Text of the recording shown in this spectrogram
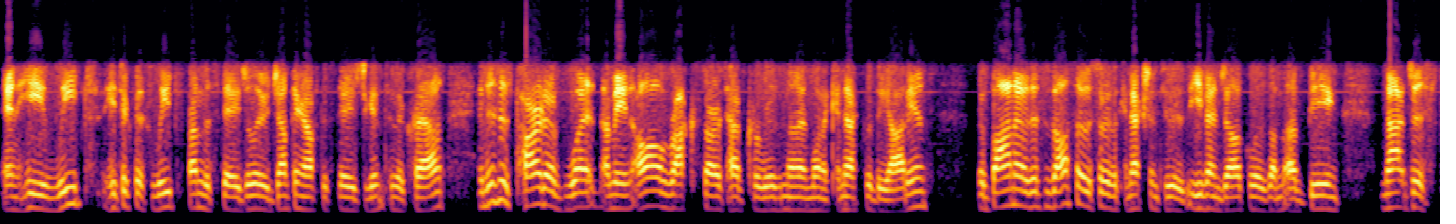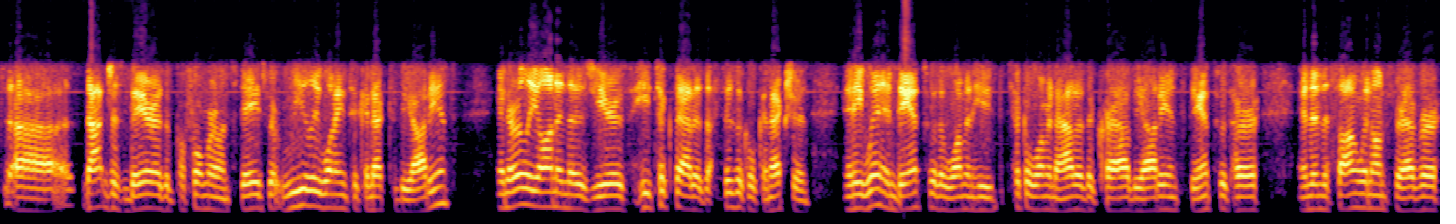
And he leaped. He took this leap from the stage, literally jumping off the stage to get into the crowd. And this is part of what I mean. All rock stars have charisma and want to connect with the audience. But Bono, this is also sort of a connection to his evangelicalism of being not just uh, not just there as a performer on stage, but really wanting to connect to the audience. And early on in those years, he took that as a physical connection, and he went and danced with a woman. He took a woman out of the crowd, the audience, danced with her, and then the song went on forever.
